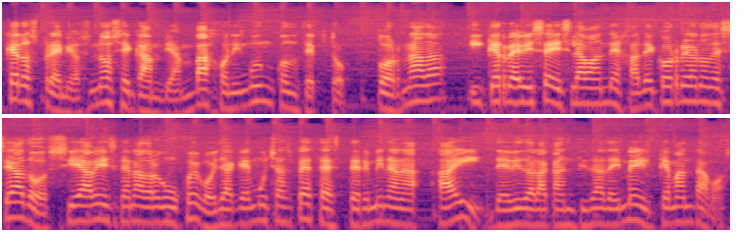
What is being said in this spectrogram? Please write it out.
que los premios no se cambian bajo ningún concepto por nada y que reviséis la bandeja de correo no deseado si habéis ganado algún juego ya que muchas veces terminan ahí debido a la cantidad de email que mandamos.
